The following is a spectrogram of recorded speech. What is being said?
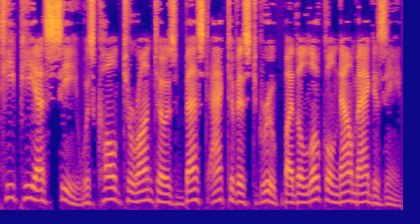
TPSC was called Toronto's best activist group by the local Now magazine.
